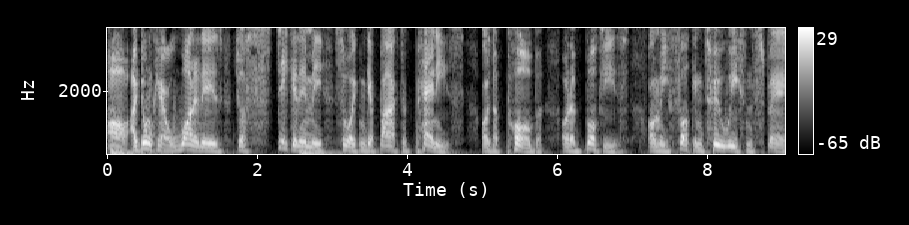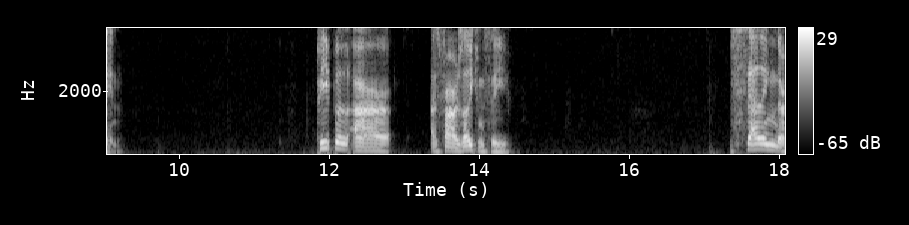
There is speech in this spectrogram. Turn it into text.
oh, I don't care what it is, just stick it in me so I can get back to Penneys, or the pub, or the bookies, or me fucking two weeks in Spain. People are, as far as I can see, selling their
